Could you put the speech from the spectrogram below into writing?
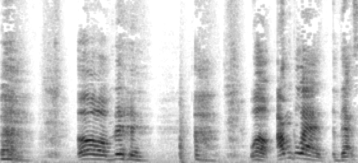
oh man. Well, I'm glad that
